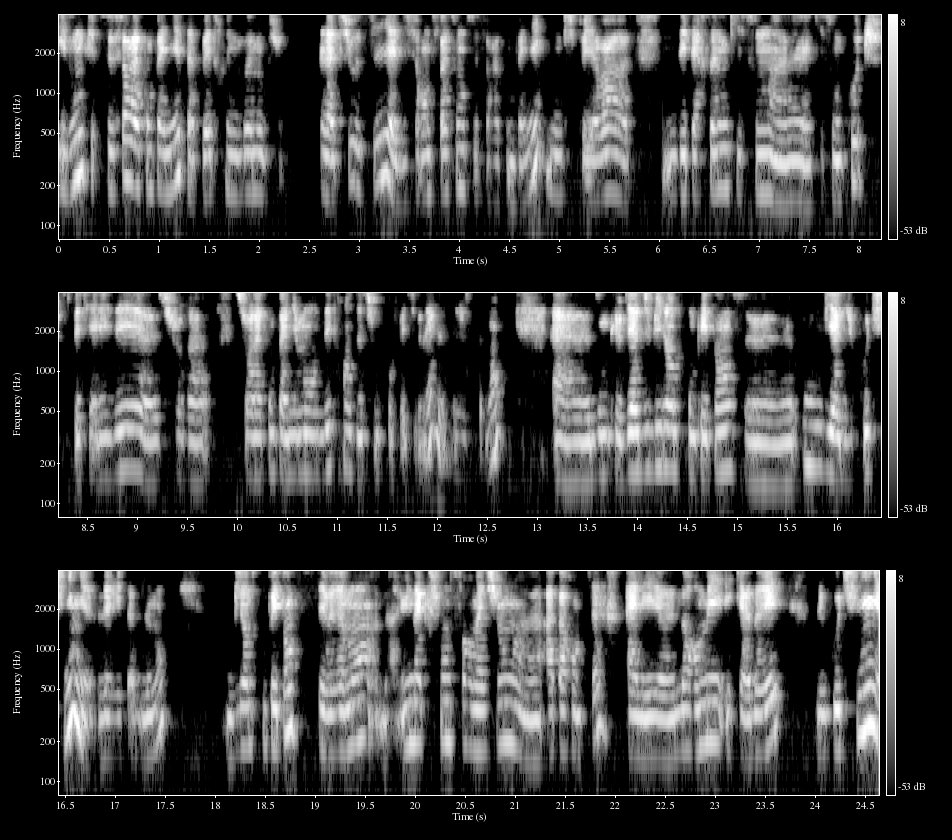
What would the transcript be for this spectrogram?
Et donc, se faire accompagner, ça peut être une bonne option. Là-dessus aussi, il y a différentes façons de se faire accompagner. Donc, il peut y avoir des personnes qui sont, qui sont coachs spécialisés sur, sur l'accompagnement des transitions professionnelles, justement. donc, via du bilan de compétences ou via du coaching, véritablement. Le bilan de compétences, c'est vraiment bah, une action de formation à part entière. Elle est normée et cadrée. Le coaching,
